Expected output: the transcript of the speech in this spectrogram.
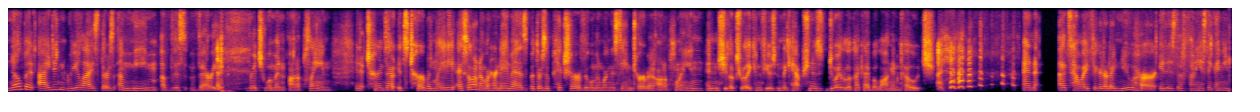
No, but I didn't realize there's a meme of this very rich woman on a plane, and it turns out it's Turban Lady. I still don't know what her name is, but there's a picture of the woman wearing the same turban on a plane, and she looks really confused. And the caption is, "Do I look like I belong in Coach?" and that's how I figured out I knew her. It is the funniest thing. I mean,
